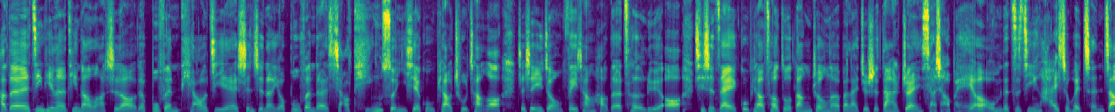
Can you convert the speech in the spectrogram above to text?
好的，今天呢，听到老师哦的部分调节，甚至呢有部分的小停损一些股票出场哦，这是一种非常好的策略哦。其实，在股票操作当中呢，本来就是大赚小小赔哦，我们的资金还是会成长。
